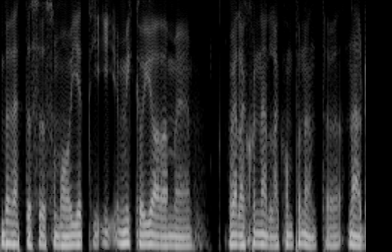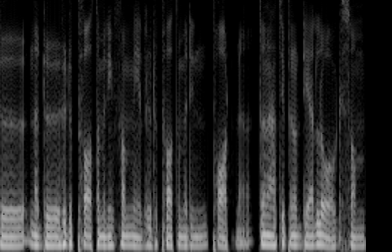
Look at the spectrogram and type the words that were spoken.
berättelser som har gett mycket att göra med relationella komponenter. När du, när du, hur du pratar med din familj, hur du pratar med din partner. Den här typen av dialog som,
